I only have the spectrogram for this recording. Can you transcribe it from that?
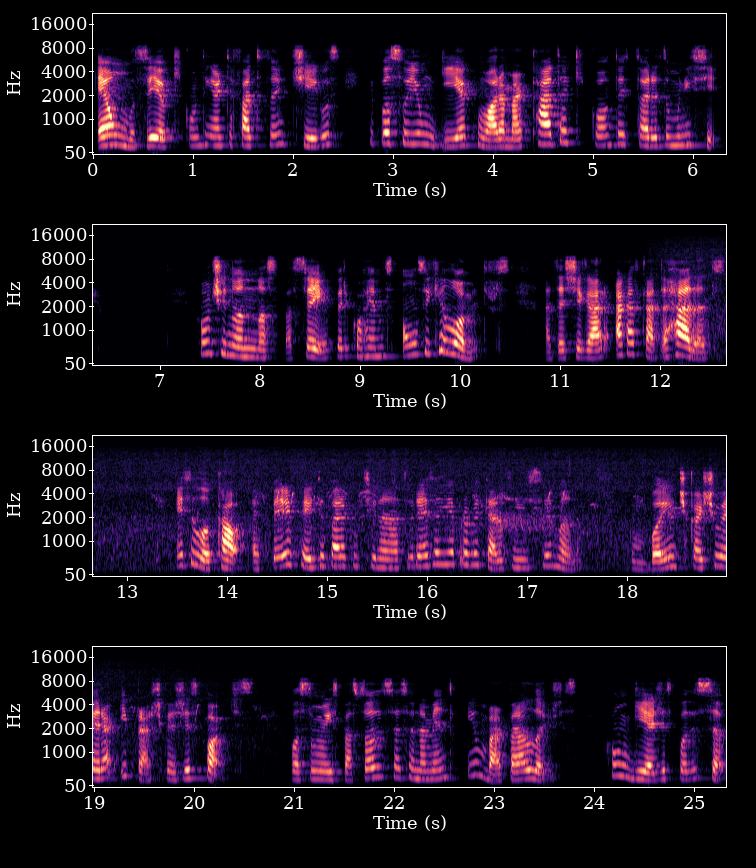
É um museu que contém artefatos antigos e possui um guia com hora marcada que conta a história do município. Continuando nosso passeio, percorremos 11 quilômetros até chegar à Cascata Hadads. Esse local é perfeito para curtir a natureza e aproveitar o fim de semana, com banho de cachoeira e práticas de esportes. Possui um espaçoso estacionamento e um bar para lanches, com guia à disposição.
